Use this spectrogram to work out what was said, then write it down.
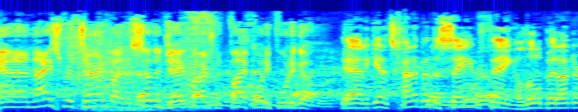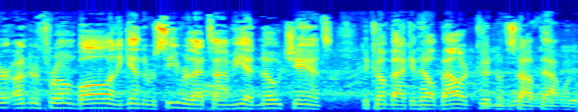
and a nice return by the Southern Jaguars with 5:44 to go. Yeah, and again, it's kind of been the same thing. A little bit under underthrown ball, and again, the receiver that time he had no chance to come back and help. Ballard couldn't have stopped that one.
